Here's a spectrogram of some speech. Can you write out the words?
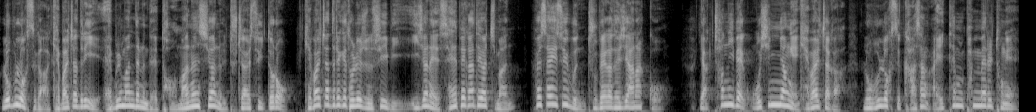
로블록스가 개발자들이 앱을 만드는데 더 많은 시간을 투자할 수 있도록 개발자들에게 돌려준 수입이 이전에 3배가 되었지만 회사의 수입은 2배가 되지 않았고 약 1250명의 개발자가 로블록스 가상 아이템 판매를 통해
